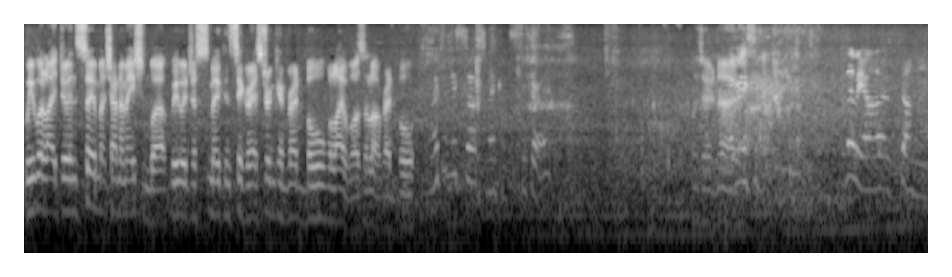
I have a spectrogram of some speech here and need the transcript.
we were like doing so much animation work. We were just smoking cigarettes, drinking Red Bull. Well, I was a lot of Red Bull. Why did we start smoking cigarettes? I don't I know. really have. But there we are. It's done now.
